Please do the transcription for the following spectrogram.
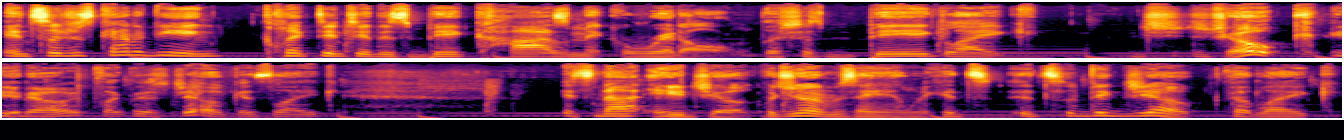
And so just kind of being clicked into this big cosmic riddle. This just big like j- joke, you know? It's like this joke. It's like it's not a joke, but you know what I'm saying? Like it's it's a big joke that like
